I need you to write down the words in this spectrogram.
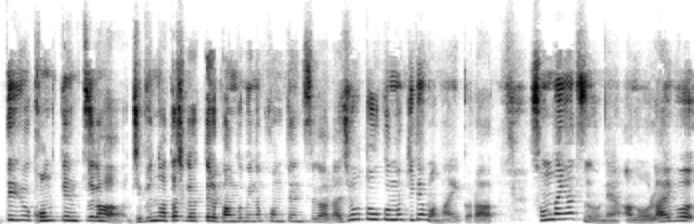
っていうコンテンツが自分の私がやってる番組のコンテンツがラジオトーク向きではないからそんなやつのねあのライブ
